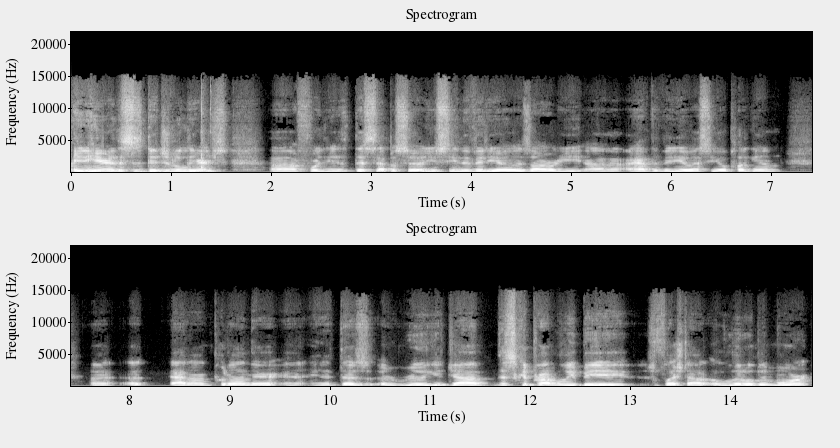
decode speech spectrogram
And here, this is Digitaleer's uh, for the, this episode. You see the video is already. Uh, I have the video SEO plugin uh, uh, add-on put on there, and, and, it does a really good job. This could probably be fleshed out a little bit more,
